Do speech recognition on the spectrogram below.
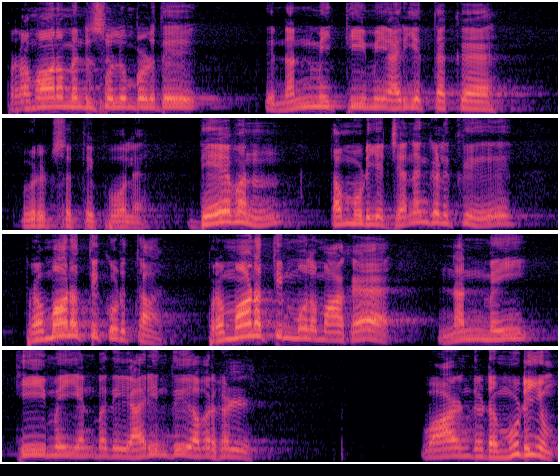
பிரமாணம் என்று சொல்லும் பொழுது நன்மை தீமை அறியத்தக்க விருட்சத்தை போல. தேவன் தம்முடைய ஜனங்களுக்கு பிரமாணத்தை கொடுத்தார். பிரமாணத்தின் மூலமாக நன்மை தீமை என்பதை அறிந்து அவர்கள் வாழ்ந்திட முடியும்.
